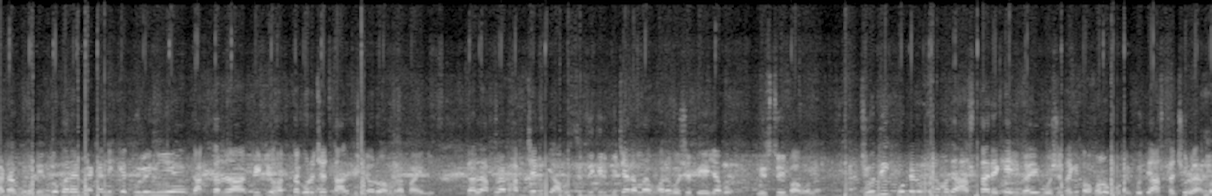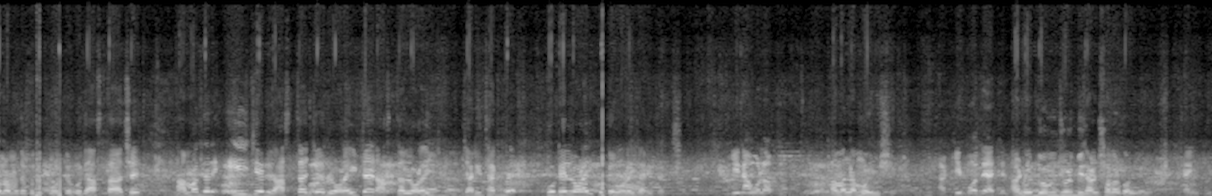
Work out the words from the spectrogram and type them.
একটা ঘড়ির দোকানের মেকানিককে তুলে নিয়ে ডাক্তাররা পিটিয়ে হত্যা করেছে তার বিচারও আমরা পাইনি। তাহলে আপনারা ভাবছেন কি আবু সিদ্দিকির বিচার আমরা ঘরে বসে পেয়ে যাব? নিশ্চয়ই পাবো না। যদি কোর্টের উপরে আমাদের আস্থা রেখে এইভাবেই বসে থাকি তখনও কোর্টের প্রতি আস্থা ছিল এখনও আমাদের প্রতি কোর্টের প্রতি আস্থা আছে। আমাদের এই যে রাস্তার যে লড়াইটা রাস্তার লড়াই জারি থাকবে কোর্টের লড়াই কোর্টের লড়াই জারি থাকছে। কি নাম হলো আপনার? আমার নাম মহিম শেখ। আর কি পদে আছেন? আমি ডোমজুর বিধানসভার কনভেনর থ্যাংক ইউ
